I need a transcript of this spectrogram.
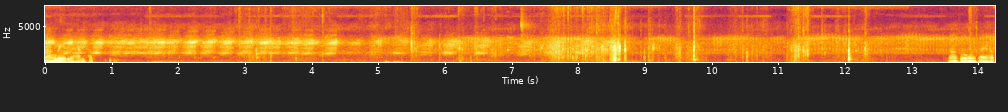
ล้างแหลกเลยหันครับ ล้างสองไว้ใช้ครับ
